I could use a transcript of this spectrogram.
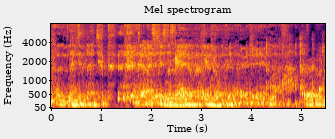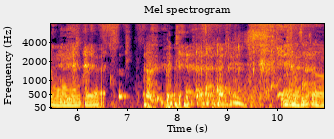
Lanjut lanjut. Lanjut lanjut. Jangan speechless kayak Adam Levine dong. Udah mau ngomong kayak iya maksudnya kalau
